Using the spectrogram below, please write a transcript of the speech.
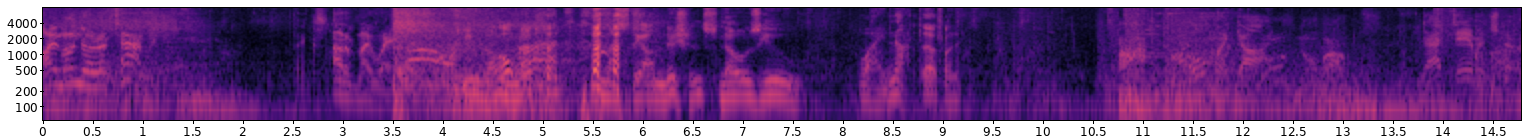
I'm under attack. Thanks. Out of my way. You know that, unless the omniscience knows you. Why not? That was funny. Oh my god. That damage never.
